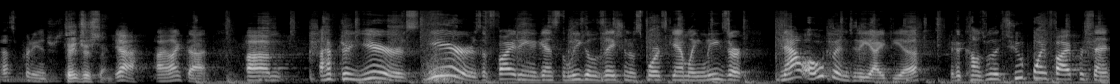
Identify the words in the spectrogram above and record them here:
That's pretty It's interesting. interesting. Yeah, I like that. Um, after years, years of fighting against the legalization of sports gambling, leagues are now open to the idea if it comes with a 2.5%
